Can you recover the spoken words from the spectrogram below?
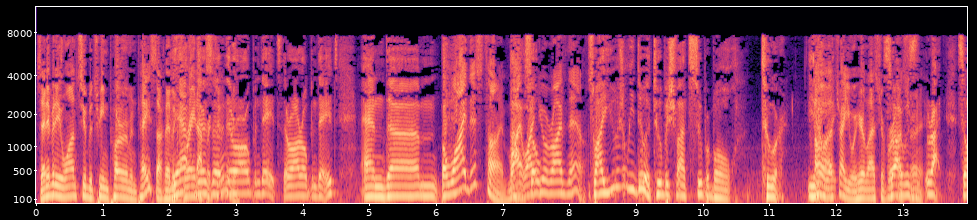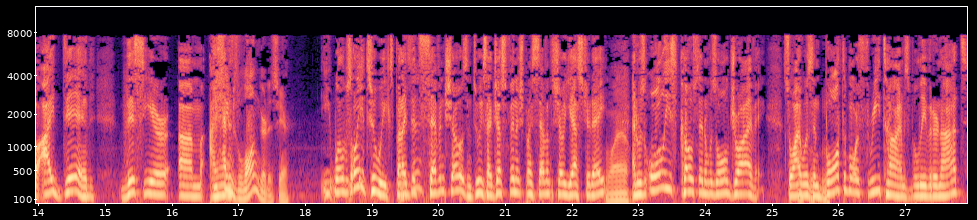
So anybody who wants you between Purim and Pesach, they have yeah, a great there's a, there are open dates. There are open dates, and um, but why this time? Why Uh, why so- did you arrive now? so I usually do a Tu B'Shvat Super Bowl tour. You oh, know, that's right. You were here last year for So us. I was right. So I did this year. Um, I It had a- seems longer this year. Well, it was only two weeks, but That's I did it? seven shows in two weeks. I just finished my seventh show yesterday. Wow. And it was all East Coast and it was all driving. So I was in Baltimore three times, believe it or not.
